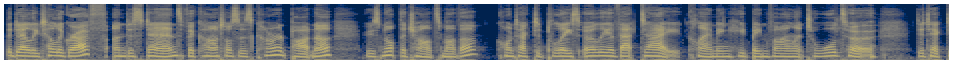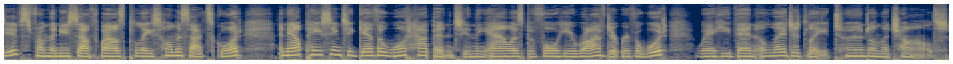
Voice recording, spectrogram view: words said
The Daily Telegraph understands Vakatos' current partner, who's not the child's mother, contacted police earlier that day, claiming he'd been violent towards her. Detectives from the New South Wales Police Homicide Squad are now piecing together what happened in the hours before he arrived at Riverwood, where he then allegedly turned on the child.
